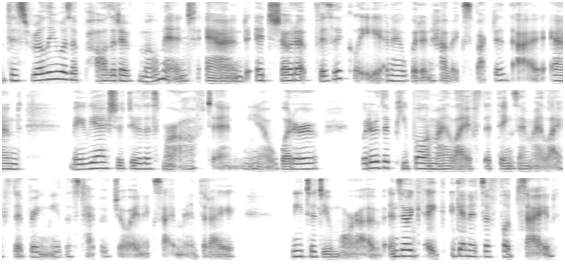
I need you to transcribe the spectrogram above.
this really was a positive moment and it showed up physically and I wouldn't have expected that and maybe I should do this more often you know what are what are the people in my life, the things in my life that bring me this type of joy and excitement that I need to do more of. And so, again, it's a flip side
